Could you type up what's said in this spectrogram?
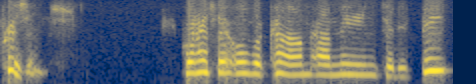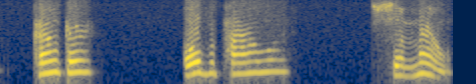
prisons. When I say overcome, I mean to defeat, conquer, overpower, surmount.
